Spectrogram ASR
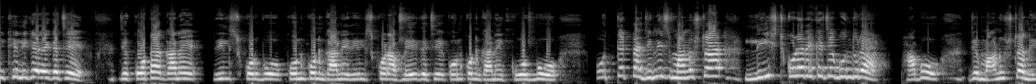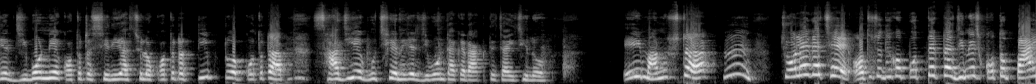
লিখে লিখে রেখেছে যে কটা গানে রিলস করব, কোন কোন গানে রিলস করা হয়ে গেছে, কোন কোন গানে করব। প্রত্যেকটা জিনিস মানুষটা লিস্ট করে রেখেছে বন্ধুরা। ভাবো যে মানুষটা নিজের জীবন নিয়ে কতটা সিরিয়াস ছিল, কতটা টিপটপ কতটা সাজিয়ে গুছিয়ে নিজের জীবনটাকে রাখতে চাইছিল। এই মানুষটা, হুম, চলে গেছে। অথচ দেখো প্রত্যেকটা জিনিস কত পাই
